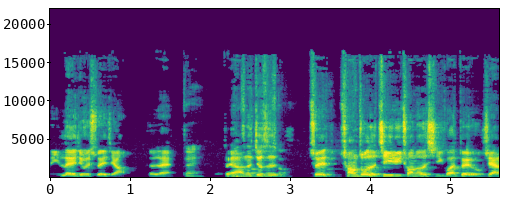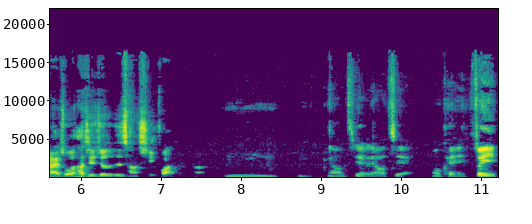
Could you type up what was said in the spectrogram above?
你累就会睡觉，对不对？对对啊，那就是所以创作的纪律、创作的习惯，对我现在来说，它其实就是日常习惯。嗯，了解了解。OK，所以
